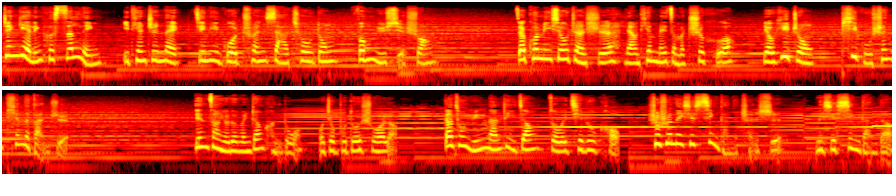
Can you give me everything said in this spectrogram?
针叶林和森林。一天之内经历过春夏秋冬风雨雪霜，在昆明休整时两天没怎么吃喝，有一种屁股升天的感觉。滇藏游的文章很多，我就不多说了。但从云南丽江作为切入口，说说那些性感的城市，那些性感的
